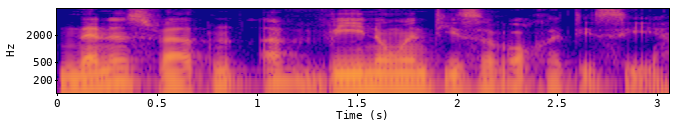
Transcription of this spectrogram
nennenswerten Erwähnungen dieser Woche, die Sie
